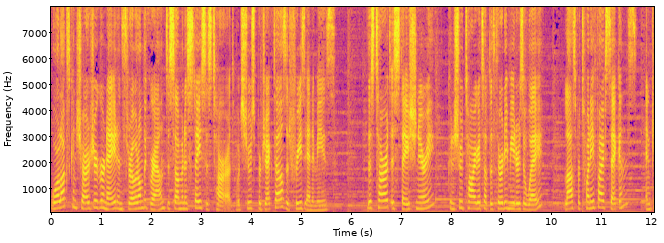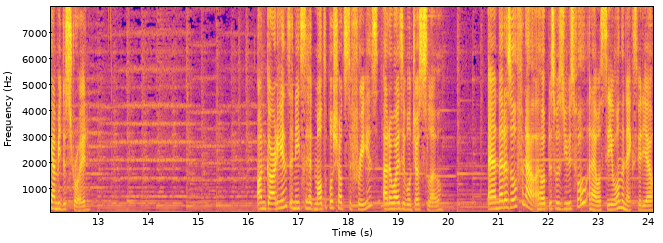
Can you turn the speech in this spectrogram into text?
Warlocks can charge your grenade and throw it on the ground to summon a stasis turret, which shoots projectiles that freeze enemies. This turret is stationary, can shoot targets up to 30 meters away, lasts for 25 seconds, and can be destroyed. On Guardians, it needs to hit multiple shots to freeze, otherwise it will just slow. And that is all for now. I hope this was useful, and I will see you on the next video.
